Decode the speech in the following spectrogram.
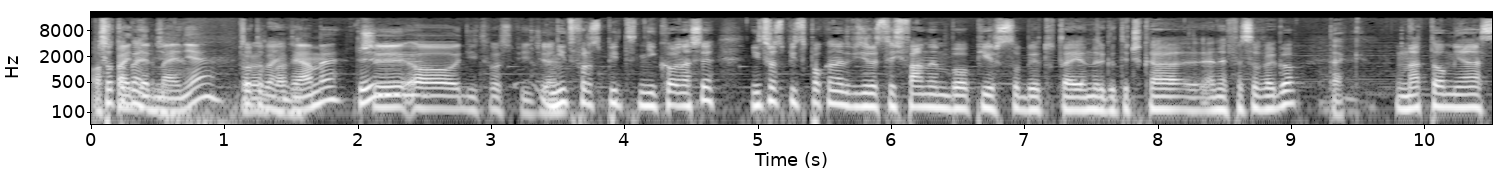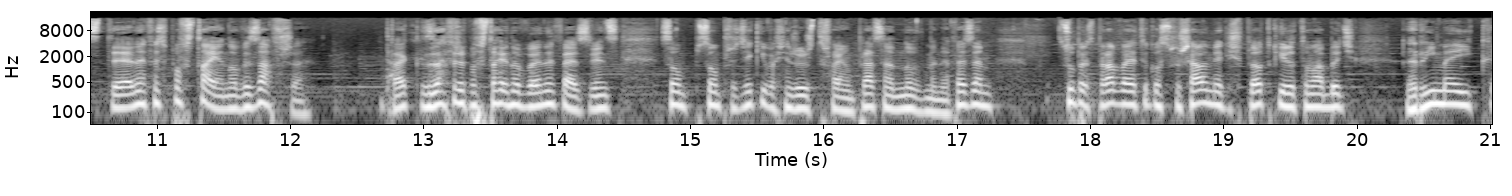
O Spider-Manie Co to rozmawiamy? Ty... Czy o Need for Speedzie? Need for Speed, Niko, znaczy Need for Speed spoko, nawet widzę, że jesteś fanem, bo pijesz sobie tutaj energetyczka NFS-owego. Tak. Natomiast NFS powstaje nowy zawsze. Tak. Zawsze powstaje nowy NFS, więc są, są przecieki właśnie, że już trwają prace nad nowym NFS-em. Super sprawa, ja tylko słyszałem jakieś plotki, że to ma być remake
